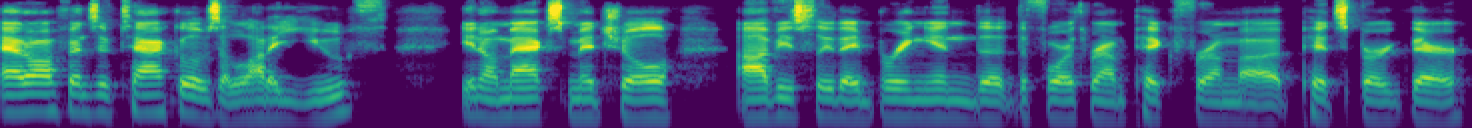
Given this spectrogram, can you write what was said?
at offensive tackle, it was a lot of youth you know Max Mitchell. Obviously, they bring in the the fourth round pick from uh, Pittsburgh there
